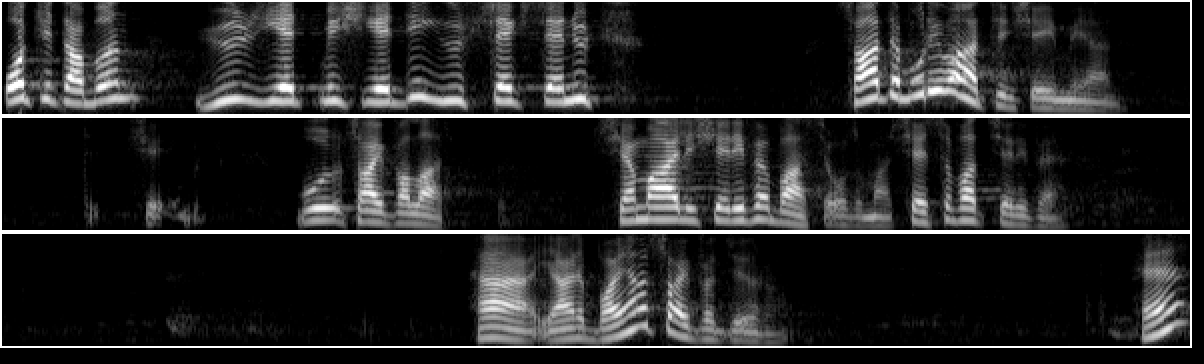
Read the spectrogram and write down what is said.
O kitabın 177 183 Sadece bu rivayetin şeyi mi yani? Şey, bu sayfalar. Şemali Şerife bahsi o zaman. Şey Sıfat Şerife. Ha yani bayağı sayfa diyorum. He?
